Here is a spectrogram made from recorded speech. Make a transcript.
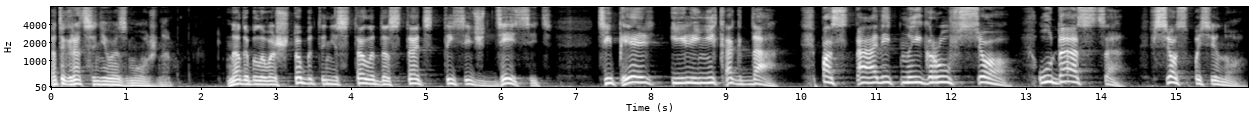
отыграться невозможно. Надо было во что бы то ни стало достать тысяч десять. Теперь или никогда. Поставить на игру все. Удастся. Все спасено.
